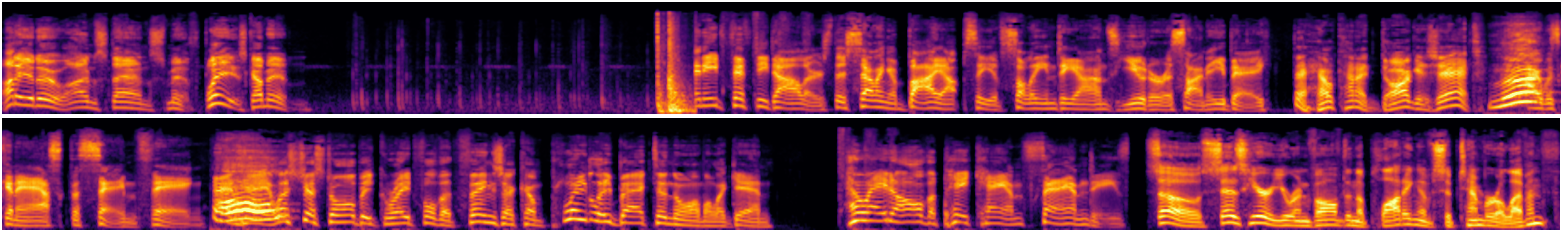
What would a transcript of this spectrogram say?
How do you do? I'm Stan Smith. Please come in. I need $50. They're selling a biopsy of Celine Dion's uterus on eBay. The hell kind of dog is that? I was going to ask the same thing. Hey, hey, let's just all be grateful that things are completely back to normal again. Who ate all the pecan sandies? So, says here you're involved in the plotting of September 11th?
